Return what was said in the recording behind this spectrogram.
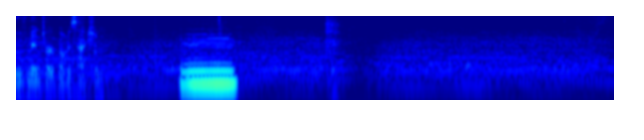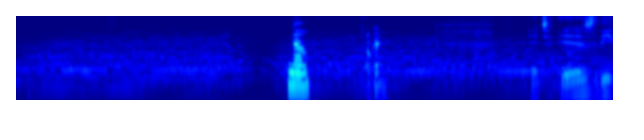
Movement or bonus action? Mm. No. Okay. It is the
